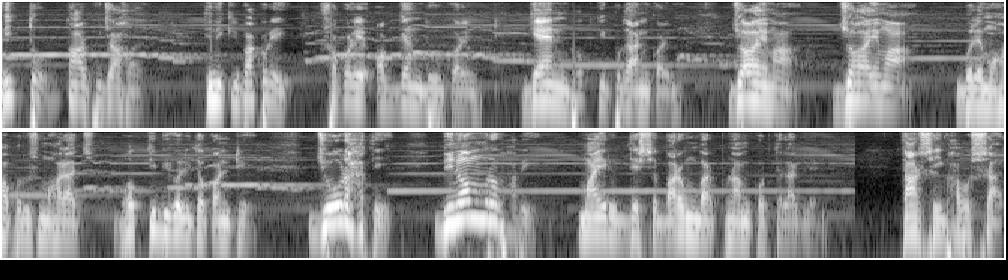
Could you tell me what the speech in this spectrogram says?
নিত্য তাঁর পূজা হয়। তিনি কৃপা করে সকলের অজ্ঞান দূর করেন, জ্ঞান ভক্তি প্রদান করেন। জয় মা জয় মা, বলে মহাপুরুষ মহারাজ ভক্তি বিগলিত কণ্ঠে জোর হাতে বিনম্রভাবে মায়ের উদ্দেশ্যে বারংবার প্রণাম করতে লাগলেন। তার সেই ভাবস্বাদ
